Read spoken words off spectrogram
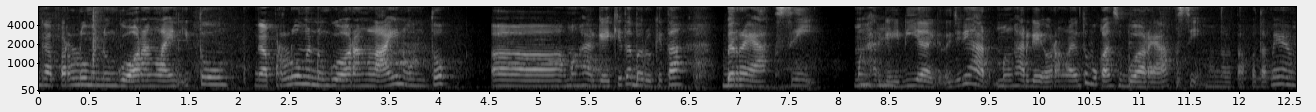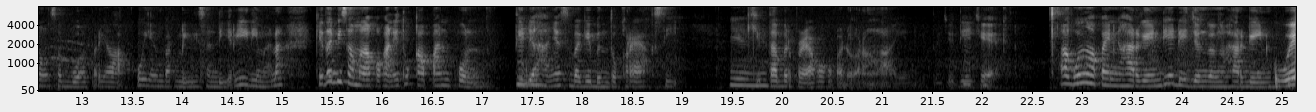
nggak perlu menunggu orang lain itu nggak perlu menunggu orang lain untuk eh, menghargai kita baru kita bereaksi menghargai dia gitu. Jadi har- menghargai orang lain itu bukan sebuah reaksi menurut aku tapi memang sebuah perilaku yang berdiri sendiri di mana kita bisa melakukan itu kapan pun tidak hanya sebagai bentuk reaksi Iya, kita berperilaku kepada orang lain gitu. Jadi kayak ah gue ngapain ngehargain dia dia juga nggak ngehargain gue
